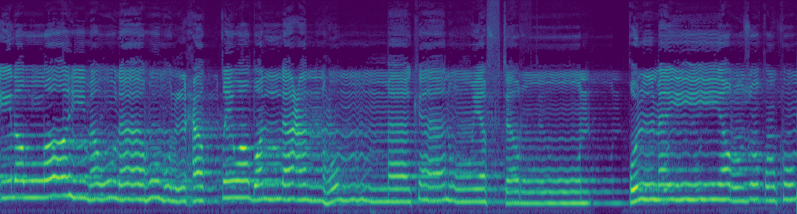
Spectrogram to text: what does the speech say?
إلى الله مولاهم الحق وضل عنهم ما كانوا يفترون. قل من يرزقكم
